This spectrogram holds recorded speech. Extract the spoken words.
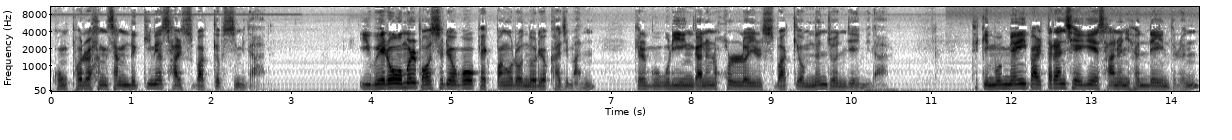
공포를 항상 느끼며 살 수밖에 없습니다. 이 외로움을 벗으려고 백방으로 노력하지만 결국 우리 인간은 홀로일 수밖에 없는 존재입니다. 특히 문명이 발달한 세계에 사는 현대인들은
